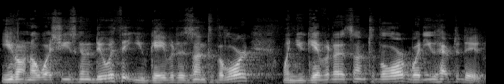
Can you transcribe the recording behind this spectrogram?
You don't know what she's going to do with it. You gave it as unto the Lord. When you give it as unto the Lord, what do you have to do?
